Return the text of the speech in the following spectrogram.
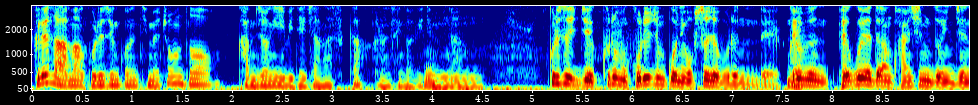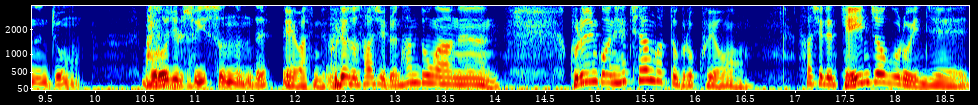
그래서 아마 고려증권 팀에 좀 더 감정이입이 되지 않았을까 그런 생각이 듭니다. 음. 그래서 이제 그러면 고려증권이 없어져 버렸는데 네. 그러면 네. 배구에 대한 관심도 이제는 좀 멀어질 맞습니다. 수 있었는데? 네 맞습니다. 그래서 사실은 한동안은 고려증권이 해체한 것도 그렇고요. 사실은 개인적으로 이제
